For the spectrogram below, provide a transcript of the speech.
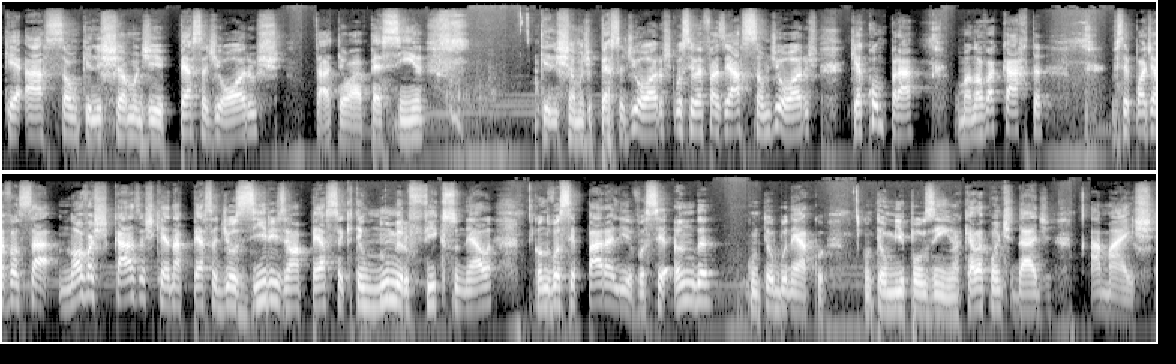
Que é a ação que eles chamam de peça de oros, tá? Tem uma pecinha que eles chamam de peça de oros, que você vai fazer a ação de oros, que é comprar uma nova carta. Você pode avançar novas casas, que é na peça de Osíris, é uma peça que tem um número fixo nela. Quando você para ali, você anda com teu boneco, com teu meeplezinho, aquela quantidade a mais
